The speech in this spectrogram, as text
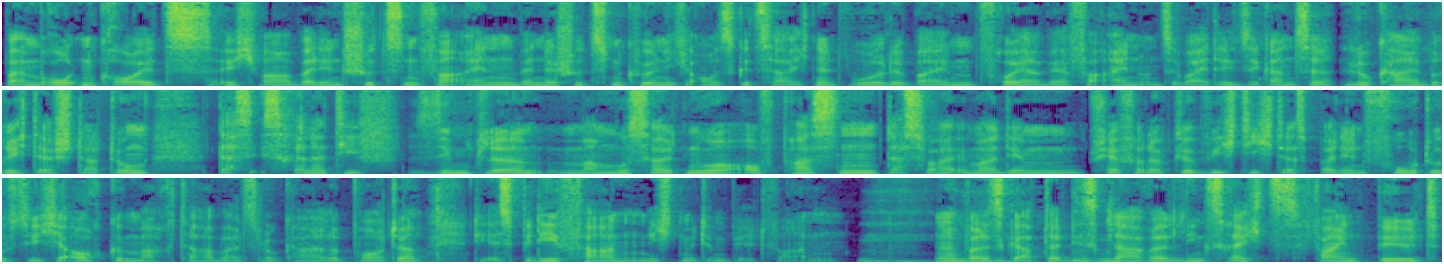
beim Roten Kreuz. Ich war bei den Schützenvereinen, wenn der Schützenkönig ausgezeichnet wurde, beim Feuerwehrverein und so weiter. Diese ganze Lokalberichterstattung, das ist relativ simple. Man muss halt nur aufpassen. Das war immer dem Chefredakteur wichtig, dass bei den Fotos, die ich ja auch gemacht habe als Lokalreporter, die SPD-Fahnen nicht mit im Bild waren. Mhm. Ne, weil es gab da dieses mhm. klare Links-Rechts-Feindbild.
